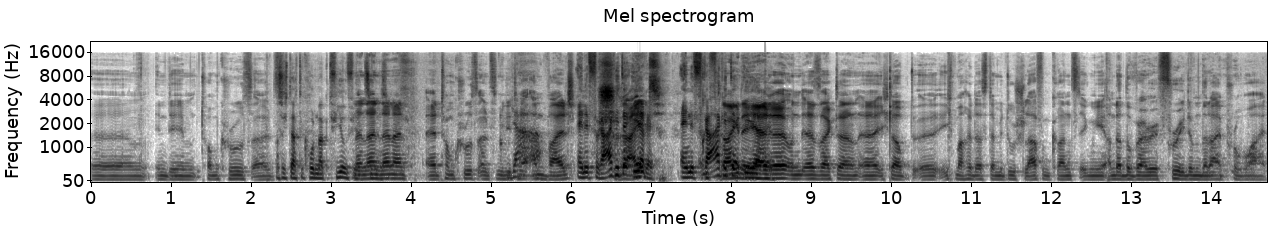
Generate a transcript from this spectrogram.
äh, in dem Tom Cruise als... Also ich dachte Kohlmarkt 44. Nein, nein, nein, nein. Äh, Tom Cruise als Militäranwalt. Ja, eine Frage der Ehre. Eine Frage, eine Frage der, der, Ehre. Und er sagt dann, äh, ich glaube, äh, ich mache das, damit du schlafen kannst, irgendwie under the very freedom that I provide.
